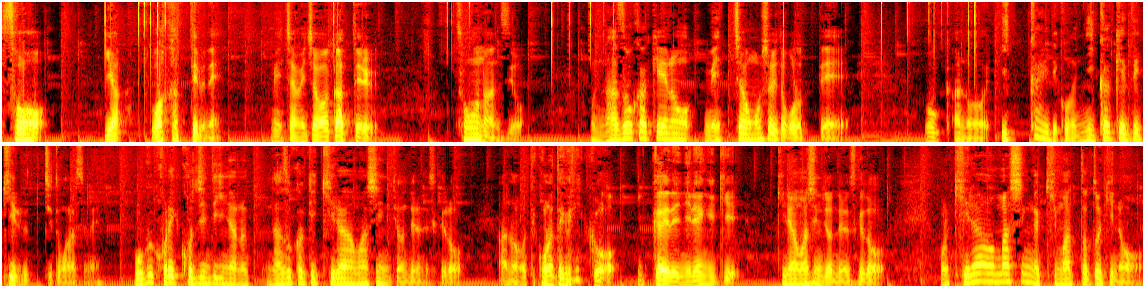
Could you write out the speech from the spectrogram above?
そう。いや、わかってるね。めちゃめちゃわかってる。そうなんですよ。謎かけのめっちゃ面白いところって、僕、あの、1回でこの2かけできるっていうところなんですよね。僕これ個人的にあの、謎かけキラーマシンって呼んでるんですけど、あの、このテクニックを1回で2連撃、キラーマシンって呼んでるんですけど、このキラーマシンが決まった時の、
